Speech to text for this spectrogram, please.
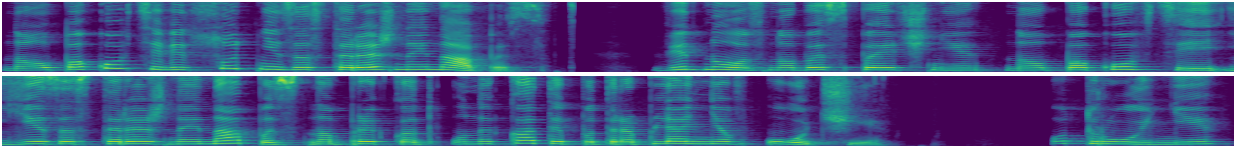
На упаковці відсутній застережний напис. Відносно безпечні. На упаковці є застережний напис, наприклад, уникати потрапляння в очі. Отруйні.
